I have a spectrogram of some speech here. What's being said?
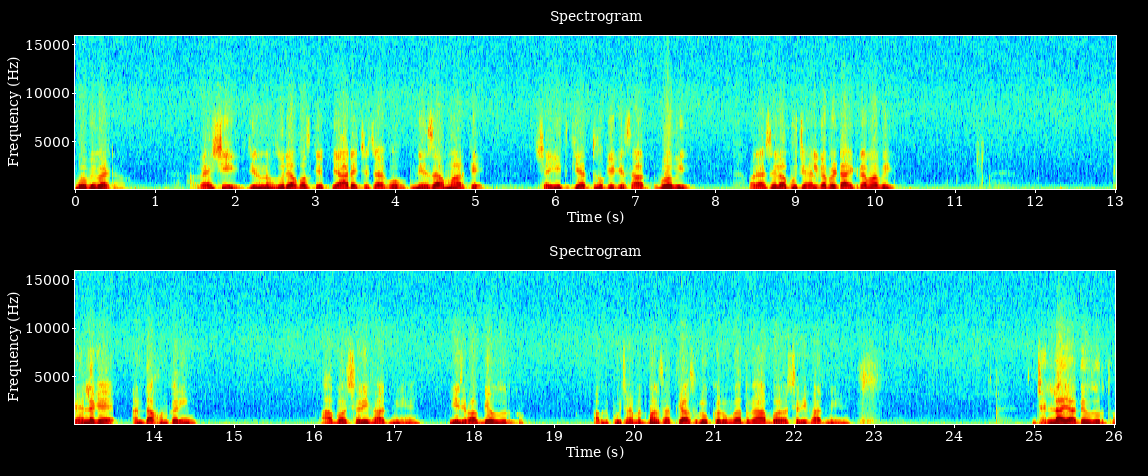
وہ بھی بیٹھا۔ وحشی جنہوں نے حضور اقباس کے پیارے چچا کو نیزا مار کے شہید کیا دھوکے کے ساتھ، وہ بھی۔ اور ایسے ابو جہل کا بیٹا اکرما بھی۔ کہنے لگے انتاخن کریم، آپ بہت شریف آدمی ہیں۔ یہ جواب دیا حضور کو۔ آپ نے پوچھا میں تمہارے ساتھ کیا سلوک کروں گا؟ تو کہا آپ بہت شریف آدمی ہیں۔ جھلا یاد حضور تو؟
